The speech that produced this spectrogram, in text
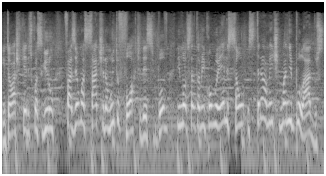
Então eu acho que eles conseguiram fazer uma sátira muito forte desse povo e mostrar também como eles são extremamente manipulados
